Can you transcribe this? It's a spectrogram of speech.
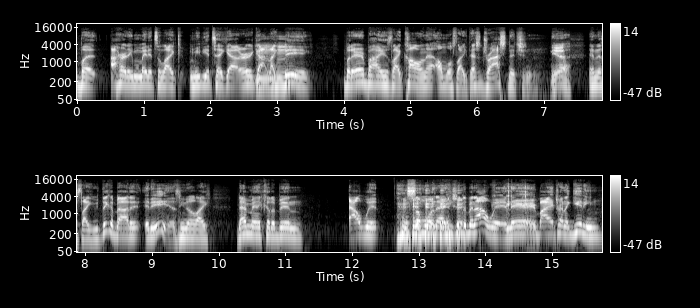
But I heard they made it to like media takeout or it got like mm-hmm. big. But everybody's like calling that almost like that's dry snitching. Yeah. And it's like you think about it, it is. You know, like that man could have been out with someone that he should have been out with, and everybody trying to get him.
